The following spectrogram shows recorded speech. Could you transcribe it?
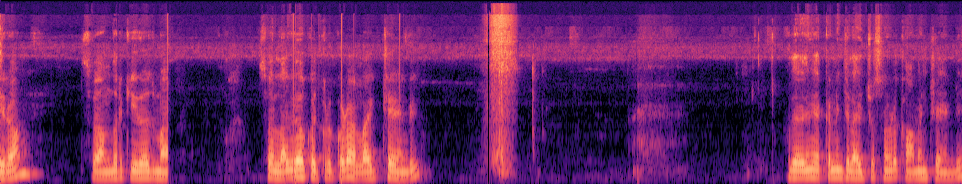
శ్రీరామ్ సో అందరికీ ఈరోజు మా సో లైవ్లోకి వచ్చి కూడా లైక్ చేయండి. అదేవిధంగా ఎక్కడి నుంచి లైవ్ చూస్తున్నా కూడా కామెంట్ చేయండి.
